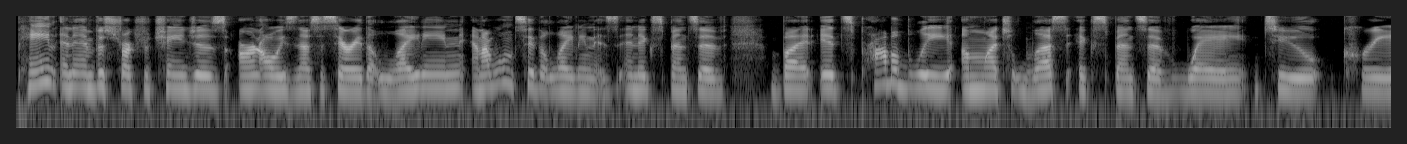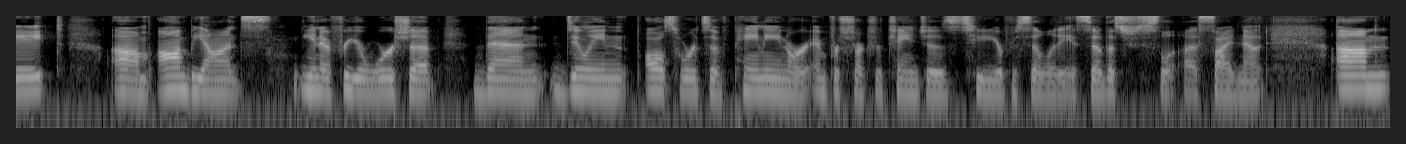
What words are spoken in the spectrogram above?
paint and infrastructure changes aren't always necessary. That lighting, and I won't say that lighting is inexpensive, but it's probably a much less expensive way to create um, ambiance, you know, for your worship than doing all sorts of painting or infrastructure changes to your facility. So that's just a side note. Um,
